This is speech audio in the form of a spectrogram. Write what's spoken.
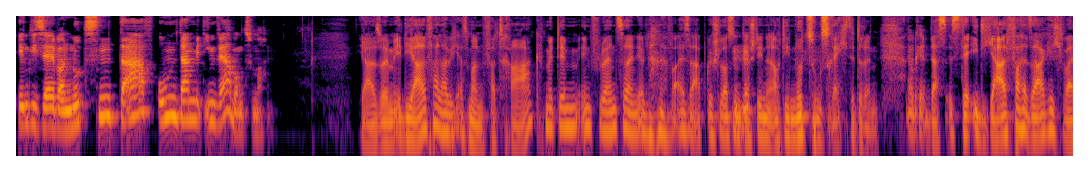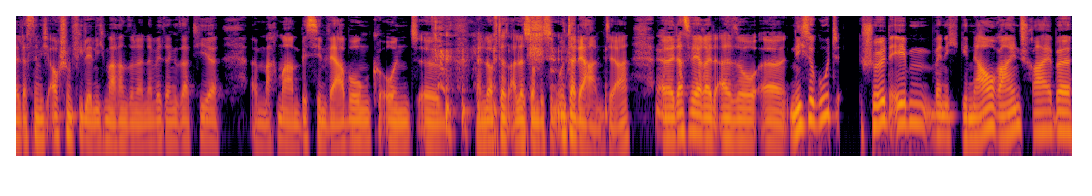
irgendwie selber nutzen darf, um dann mit ihm Werbung zu machen? Ja, also im Idealfall habe ich erstmal einen Vertrag mit dem Influencer in irgendeiner Weise abgeschlossen mhm. und da stehen dann auch die Nutzungsrechte drin. Okay. Das ist der Idealfall, sage ich, weil das nämlich auch schon viele nicht machen, sondern da wird dann gesagt, hier, äh, mach mal ein bisschen Werbung und äh, dann läuft das alles so ein bisschen unter der Hand, ja. ja. Äh, das wäre also äh, nicht so gut schön eben, wenn ich genau reinschreibe,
